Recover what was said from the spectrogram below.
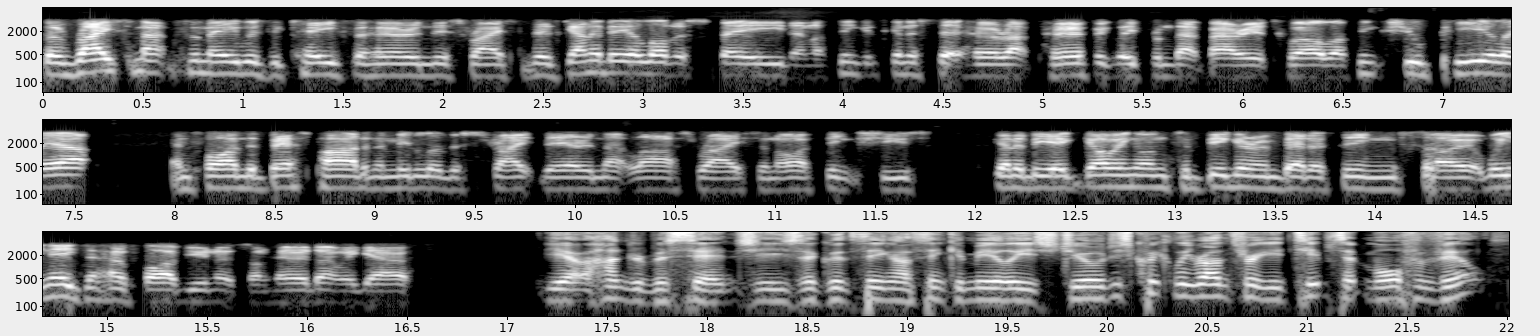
The race map for me was the key for her in this race. There's going to be a lot of speed, and I think it's going to set her up perfectly from that barrier 12. I think she'll peel out and find the best part in the middle of the straight there in that last race, and I think she's going to be going on to bigger and better things. So we need to have five units on her, don't we, Gareth? Yeah, 100%. She's a good thing, I think, Amelia's Jewel. Just quickly run through your tips at Morphettville.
